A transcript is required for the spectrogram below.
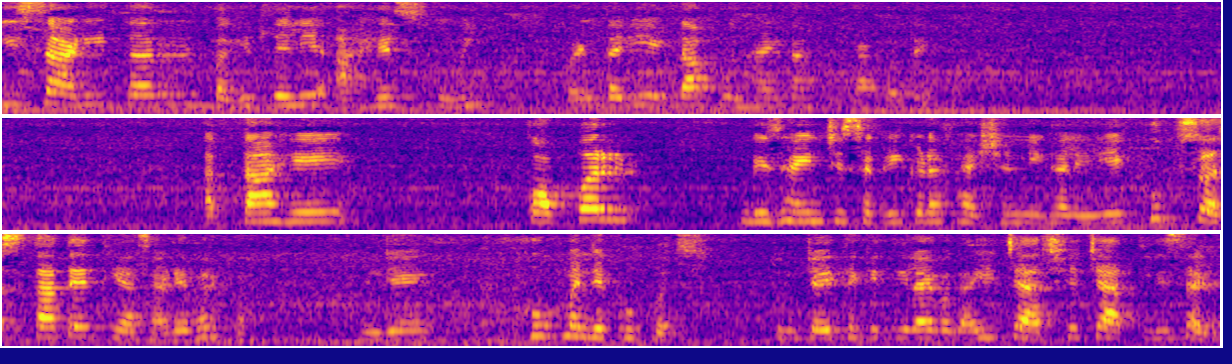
ही साडी तर बघितलेली आहेच तुम्ही पण तरी एकदा पुन्हा एकदा दाखवते. आत्ता हे कॉपर डिझाईनची सगळीकडे फॅशन निघालेली आहे. खूप स्वस्तात आहेत ह्या साड्या बरं का. म्हणजे खूप म्हणजे खूपच. तुमच्या इथे कितीला आहे बघा? ही चारशेच्या आतली साडी.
